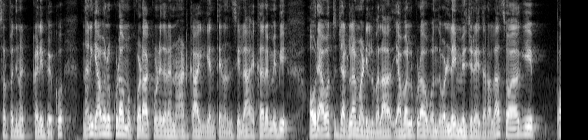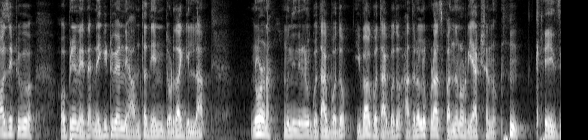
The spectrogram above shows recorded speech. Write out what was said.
ಸ್ವಲ್ಪ ದಿನ ಕಳಿಬೇಕು. ನನಗೆ ಯಾವಾಗಲೂ ಕೂಡ ಮುಖವಾಡ ಹಾಕ್ಕೊಂಡಿದ್ದಾರೆ ನಾಟಕ ಆಗಿ ಅಂತ ಅನಿಸಿಲ್ಲ. ಯಾಕಂದರೆ ಮೇ ಬಿ ಅವ್ರು ಯಾವತ್ತೂ ಜಗಳ ಮಾಡಿಲ್ವಲ್ಲ, ಯಾವಾಗಲೂ ಕೂಡ ಒಂದು ಒಳ್ಳೆ ಇಮೇಜಲ್ಲೇ ಇದ್ದಾರಲ್ಲ ಸೊ ಹಾಗಾಗಿ ಪಾಸಿಟಿವ್ ಒಪಿನಿಯನ್ ಇದೆ. ನೆಗೆಟಿವ್ ಏನು ಅಂಥದ್ದು ಏನು ದೊಡ್ಡದಾಗಿಲ್ಲ. ನೋಡೋಣ, ಮುಂದಿನ ದಿನಗಳು ಗೊತ್ತಾಗ್ಬೋದು, ಇವಾಗ ಗೊತ್ತಾಗ್ಬೋದು. ಅದರಲ್ಲೂ ಕೂಡ ಸ್ಪಂದನ ರಿಯಾಕ್ಷನ್ನು ಕ್ರೇಜಿ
